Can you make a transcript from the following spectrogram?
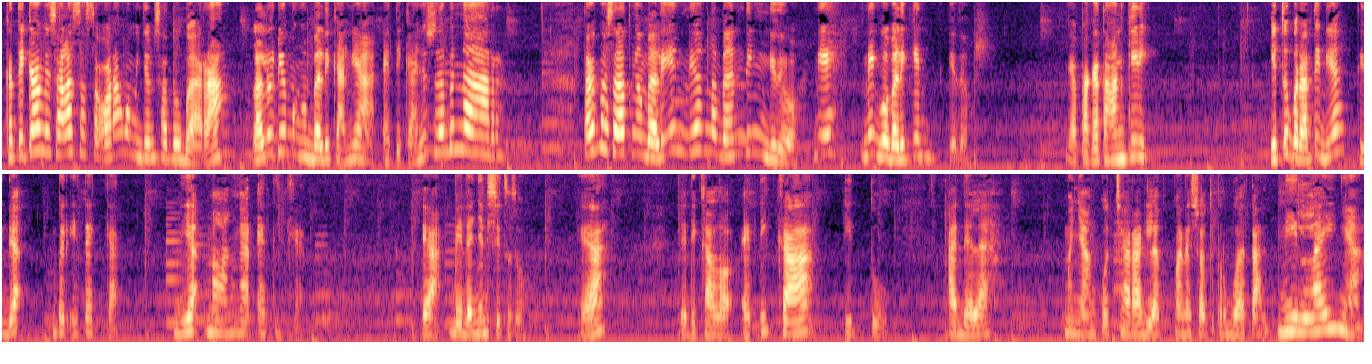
Ketika misalnya seseorang meminjam satu barang, lalu dia mengembalikannya, etikanya sudah benar. Tapi pas saat ngembaliin dia ngebanting gitu Nih, nih gue balikin gitu. Ya pakai tangan kiri itu berarti dia tidak beretiket dia melanggar etiket ya bedanya di situ tuh ya jadi kalau etika itu adalah menyangkut cara dilakukannya suatu perbuatan nilainya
